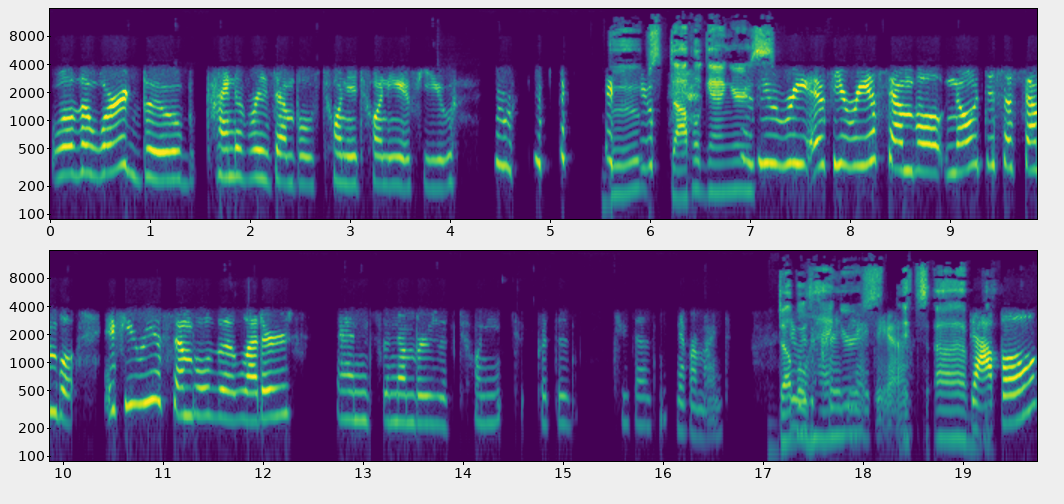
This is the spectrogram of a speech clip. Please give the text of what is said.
Well, the word boob kind of resembles 2020 if you Boobs, doppelgangers. if you re if you reassemble no disassemble if you reassemble the letters and the numbers of 20 put the 2000 never mind double hangers. It's uh doppel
